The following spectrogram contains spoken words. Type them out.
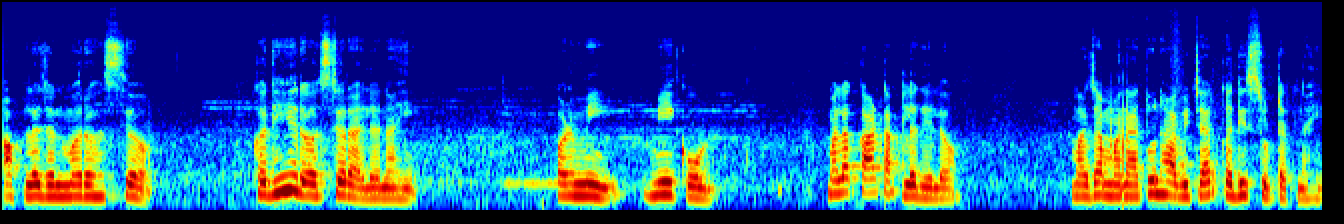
आपलं जन्मरहस्य कधीही रहस्य राहिलं नाही. पण मी मी कोण? मला का टाकलं गेलं? माझ्या मनातून हा विचार कधीच सुटत नाही.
